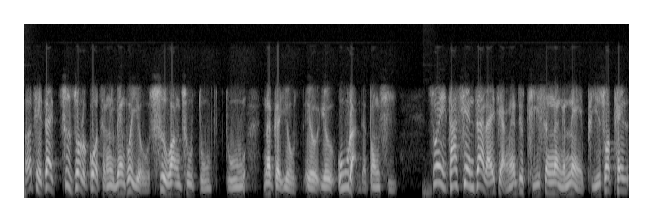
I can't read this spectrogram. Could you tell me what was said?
而且在制作的过程里面会有释放出毒毒那个有有有污染的东西，所以它现在来讲呢，就提升那个镍，比如说 Tes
